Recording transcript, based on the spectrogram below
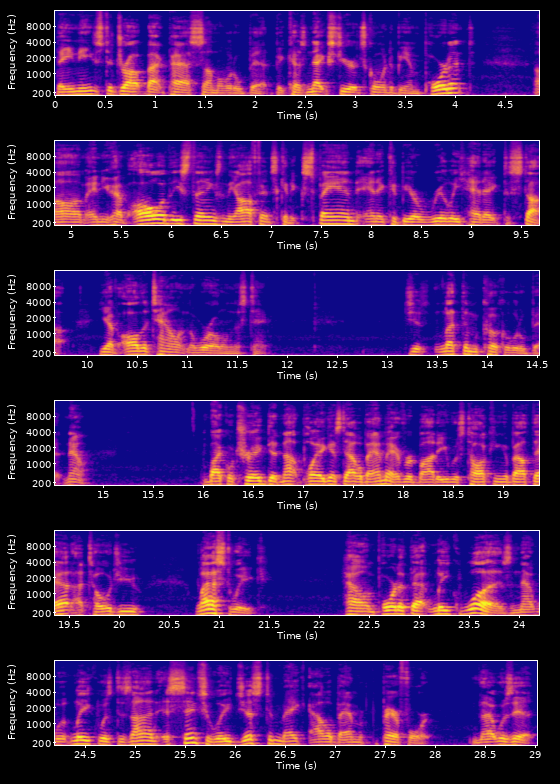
They needs to drop back past some a little bit because next year it's going to be important. Um, and you have all of these things, and the offense can expand, and it could be a really headache to stop. You have all the talent in the world on this team just let them cook a little bit. Now, Michael Trigg did not play against Alabama. Everybody was talking about that. I told you last week how important that leak was, and that leak was designed essentially just to make Alabama prepare for it. That was it.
